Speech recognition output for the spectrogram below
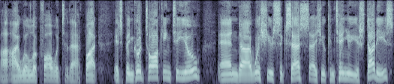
Uh, I will look forward to that. But it's been good talking to you, and I uh, wish you success as you continue your studies,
